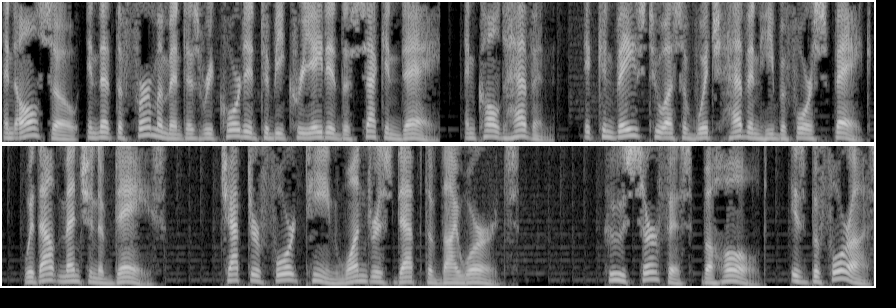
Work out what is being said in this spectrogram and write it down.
And also, in that the firmament is recorded to be created the second day, and called heaven, it conveys to us of which heaven he before spake, without mention of days. Chapter 14 Wondrous depth of thy words whose surface, behold, is before us,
